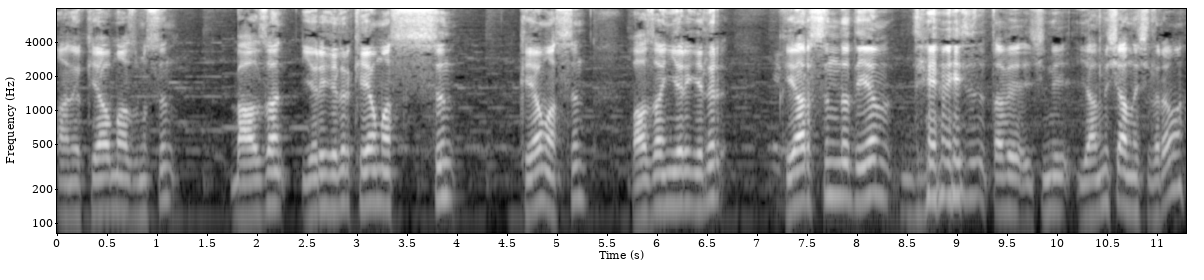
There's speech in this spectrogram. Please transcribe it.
hani kıyamaz mısın? Bazen yeri gelir kıyamazsın, kıyamazsın. Bazen yeri gelir kıyarsın da diyem diyemeyiz de tabii şimdi yanlış anlaşılır ama.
